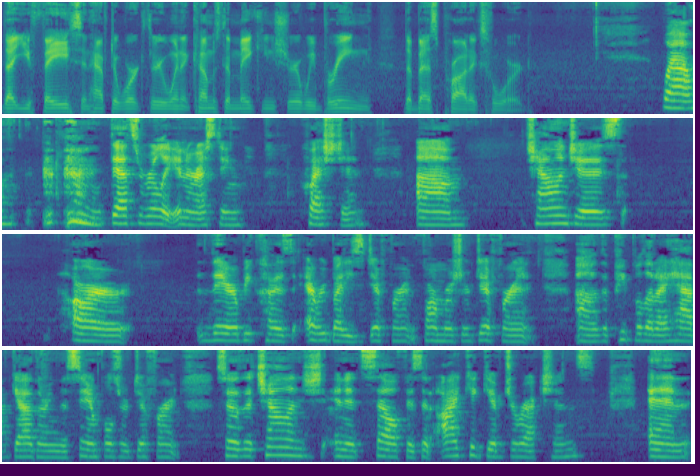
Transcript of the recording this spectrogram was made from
that you face and have to work through when it comes to making sure we bring the best products forward? Well, that's a really interesting question. Um, challenges are there because everybody's different. Farmers are different. Uh, the people that I have gathering the samples are different. So the challenge in itself is that I could give directions and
